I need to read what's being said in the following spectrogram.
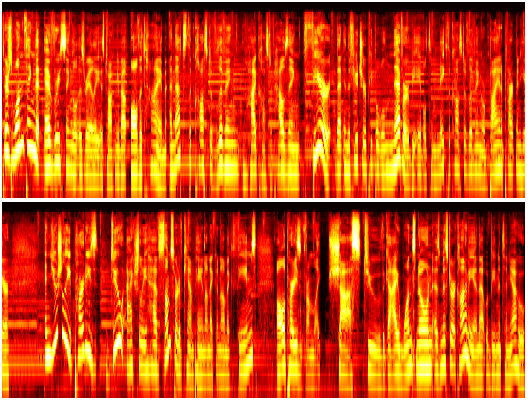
there's one thing that every single Israeli is talking about all the time, and that's the cost of living, the high cost of housing, fear that in the future people will never be able to make the cost of living or buy an apartment here. And usually, parties do actually have some sort of campaign on economic themes. All the parties, from like Shas to the guy once known as Mr. Economy, and that would be Netanyahu.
